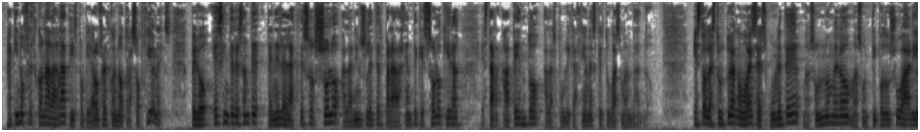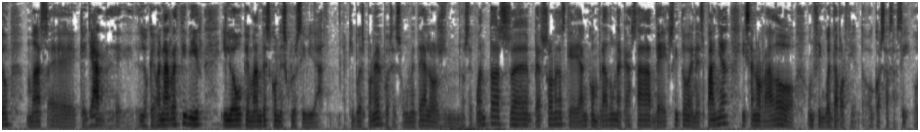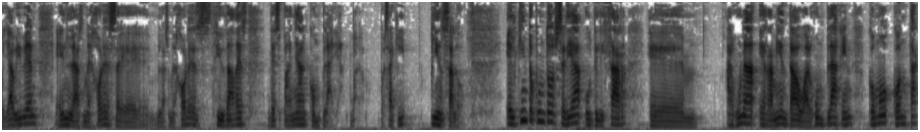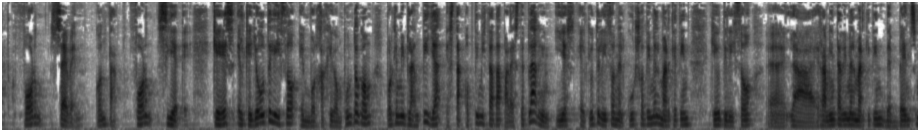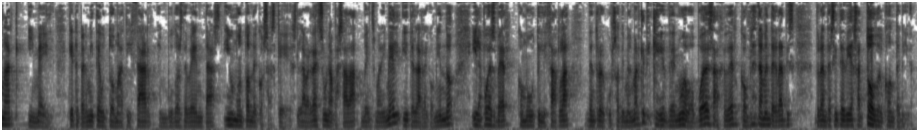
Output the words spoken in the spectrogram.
Aquí no ofrezco nada gratis porque ya lo ofrezco en otras opciones, pero es interesante tener el acceso solo a la newsletter para la gente que solo quiera estar atento a las publicaciones que tú vas mandando. Esto, la estructura como es, es únete, más un número, más un tipo de usuario, más eh, que ya eh, lo que van a recibir y luego que mandes con exclusividad. Aquí puedes poner, pues eso, únete a los no sé cuántas eh, personas que han comprado una casa de éxito en España y se han ahorrado un 50% o cosas así. O ya viven en las mejores, las mejores ciudades de España con playa. Bueno, pues aquí piénsalo. El quinto punto sería utilizar alguna herramienta o algún plugin como Contact Form 7. Contact Form 7, que es el que yo utilizo en borjagirón.com porque mi plantilla está optimizada para este plugin y es el que utilizo en el curso de email marketing que utilizo eh, la herramienta de email marketing de Benchmark Email, que te permite automatizar embudos de ventas y un montón de cosas que es. La verdad es una pasada Benchmark Email y te la recomiendo y la puedes ver cómo utilizarla dentro del curso de email marketing, que de nuevo puedes acceder completamente gratis durante 7 días a todo el contenido.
